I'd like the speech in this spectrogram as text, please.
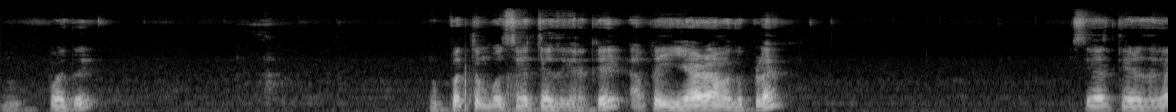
முப்பது முப்பத்தொம்போது சேர்த்து எழுதுக இருக்குது அப்புறம் ஏழாம் வகுப்பில் சேர்த்து எழுதுக.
